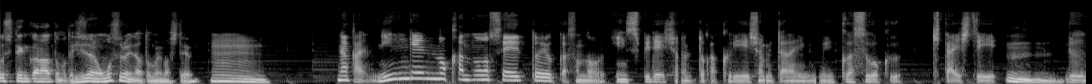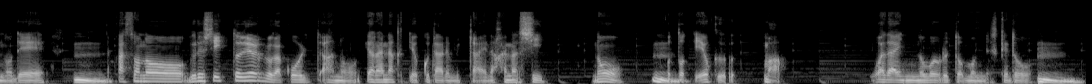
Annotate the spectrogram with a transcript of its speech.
う視点かなと思って非常に面白いなと思いましたよ。うん。なんか人間の可能性というか、そのインスピレーションとかクリエーションみたいなのに僕はすごく期待していうんるので、うん。うん。なんかそのブルシットジョブがこう、あの、やらなくてよくなるみたいな話のうんことってよく、まあ、話題に上ると思うんですけど、うん。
